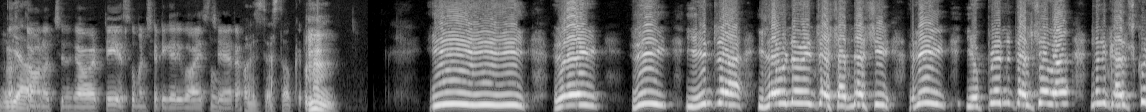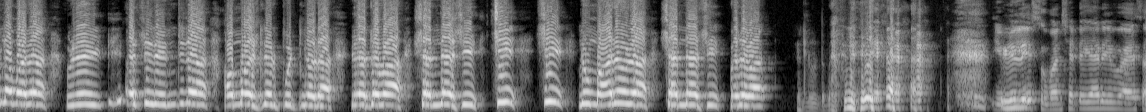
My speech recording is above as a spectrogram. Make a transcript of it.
ప్రస్తావన వచ్చింది కాబట్టి సుమన్ శెట్టి గారి వాయిస్ చేయరా? వాయిస్ చేస్తా ఓకే. ఈ రే రే ఏంట్రా? ఇలా ఉండవేంట్రా సన్యాసి? రే ఎప్పుడైనా కలిసావా? నన్ను కలుసుకున్నావా రే? అసలు ఏంటిరా? అమ్మాసినాడు పుట్టినాడా? లేదవా సన్యాసి? చి చి నువ్వు మానవురా? సన్యాసి? పదవా? ఇట్లా ఉంటుంది ఇవి సుమన్ శెట్టి గారి వయసు?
